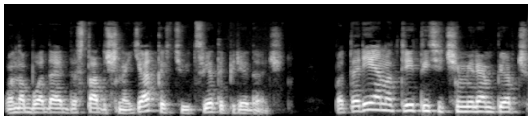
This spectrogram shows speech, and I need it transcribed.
Он обладает достаточной яркостью и цветопередачей. Батарея на 3000 мАч,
